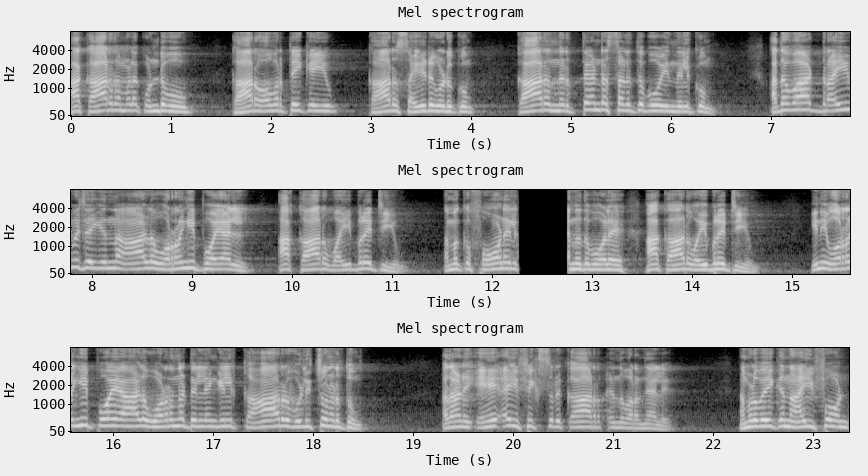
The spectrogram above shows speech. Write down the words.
ആ കാർ നമ്മളെ കൊണ്ടുപോകും. കാർ ഓവർടേക്ക് ചെയ്യും. കാർ സൈഡ് കൊടുക്കും. കാർ നിർത്തേണ്ട സ്ഥലത്ത് പോയി നിൽക്കും. അഥവാ ഡ്രൈവ് ചെയ്യുന്ന ആൾ ഉറങ്ങിപ്പോയാൽ ആ കാർ വൈബ്രേറ്റ് ചെയ്യും. നമുക്ക് ഫോണിൽ എന്നതുപോലെ ആ കാർ വൈബ്രേറ്റ് ചെയ്യും. ഇനി ഉറങ്ങിപ്പോയ ആൾ ഉണർന്നിട്ടില്ലെങ്കിൽ കാർ വിളിച്ചുണർത്തും. അതാണ് എ ഐ ഫിക്സ്ഡ് കാർ എന്ന് പറഞ്ഞാൽ. നമ്മൾ ഉപയോഗിക്കുന്ന ഐഫോൺ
